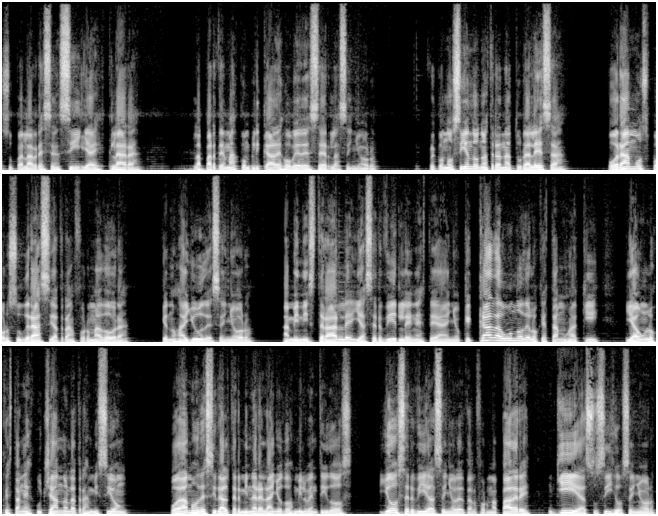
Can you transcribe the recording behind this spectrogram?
Su palabra es sencilla, es clara. La parte más complicada es obedecerla, Señor. Reconociendo nuestra naturaleza, oramos por su gracia transformadora que nos ayude, Señor, a ministrarle y a servirle en este año. Que cada uno de los que estamos aquí y aún los que están escuchando en la transmisión, podamos decir al terminar el año 2022, yo serví al Señor de tal forma. Padre, guía a sus hijos, Señor,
